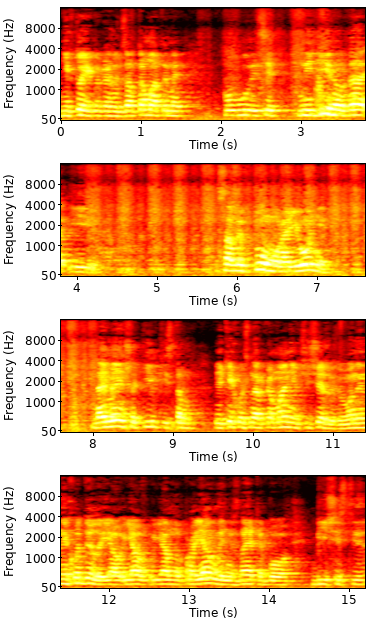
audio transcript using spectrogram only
ніхто, як то кажуть, з автоматами по вулиці не бігав. Да? І саме в тому районі найменша кількість там якихось наркоманів чи ще щось. Вони не ходили яв, яв, явно проявлені, знаєте, бо більшість із,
